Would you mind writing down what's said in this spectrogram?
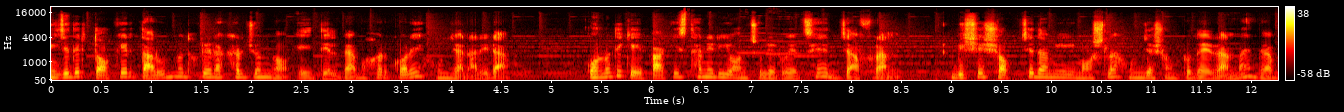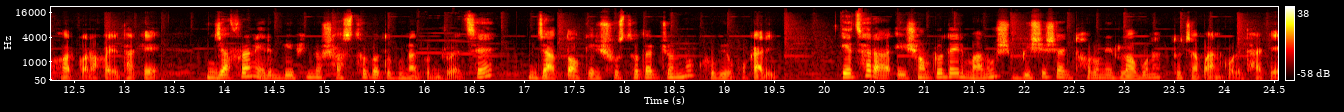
নিজেদের ত্বকের তারুণ্য ধরে রাখার জন্য এই তেল ব্যবহার করে হুঞ্জা নারীরা। অন্যদিকে পাকিস্তানের এই অঞ্চলে রয়েছে জাফরান। বিশ্বের সবচেয়ে দামি এই মশলা হুঞ্জা সম্প্রদায়ের রান্নায় ব্যবহার করা হয়ে থাকে। জাফরানের বিভিন্ন স্বাস্থ্যগত গুণাগুণ রয়েছে, যা ত্বকের সুস্থতার জন্য খুবই উপকারী। এছাড়া এই সম্প্রদায়ের মানুষ বিশেষ এক ধরনের লবণাক্ত চা পান করে থাকে,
